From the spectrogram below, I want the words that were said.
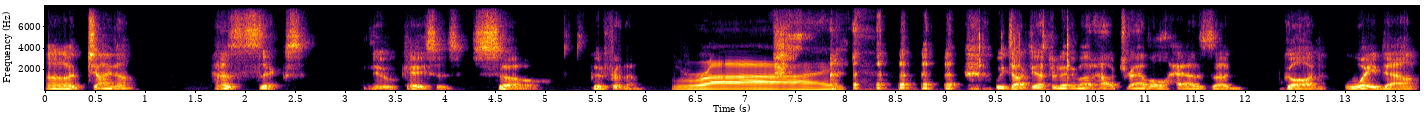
Uh, China has six new cases. So good for them. Right. we talked yesterday about how travel has uh, gone way down.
